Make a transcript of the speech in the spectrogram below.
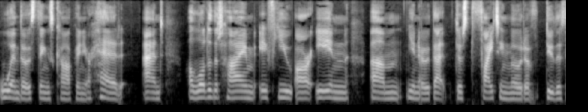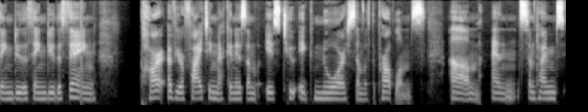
when those things come up in your head. And a lot of the time, if you are in, um, you know, that just fighting mode of do the thing, do the thing, do the thing, part of your fighting mechanism is to ignore some of the problems. Um, and sometimes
